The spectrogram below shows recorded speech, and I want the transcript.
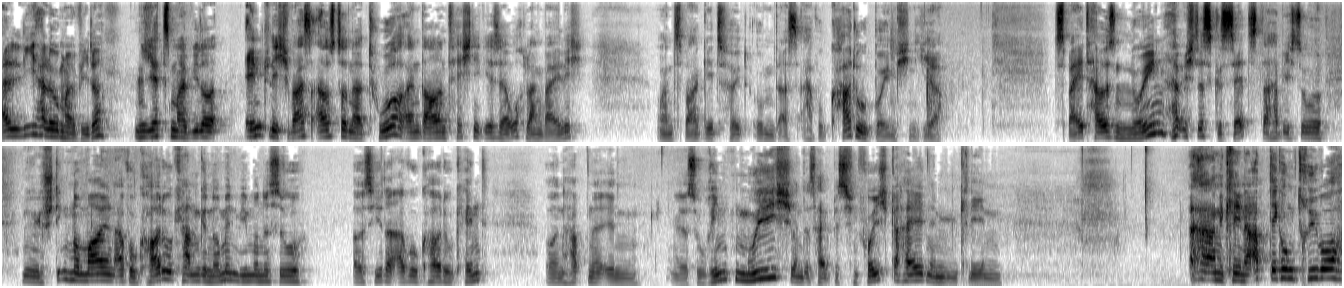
Hallo mal wieder. Jetzt mal wieder endlich was aus der Natur. Andauernd Technik ist ja auch langweilig. Und zwar geht es heute um das Avocado-Bäumchen hier. 2009 habe ich das gesetzt. Da habe ich so einen stinknormalen Avocado-Kern genommen, wie man es so aus jeder Avocado kennt. Und habe eine in so Rindenmulch und das halt ein bisschen feucht gehalten in kleinen eine kleine Abdeckung drüber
